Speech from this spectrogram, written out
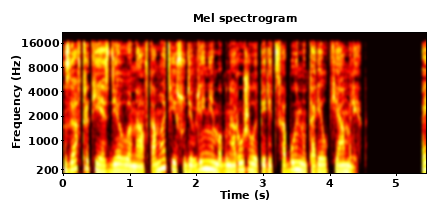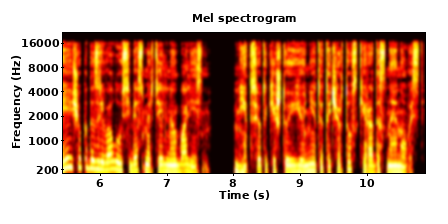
Завтрак я сделала на автомате и с удивлением обнаружила перед собой на тарелке омлет. А я еще подозревала у себя смертельную болезнь. Нет, все таки что ее нет, это чертовски радостная новость.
